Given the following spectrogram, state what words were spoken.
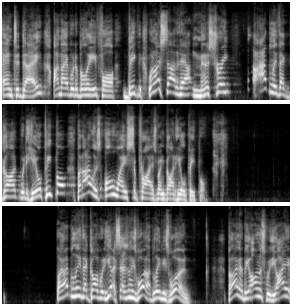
And today I'm able to believe for big, when I started out in ministry, I believe that God would heal people, but I was always surprised when God healed people. Like I believe that God would heal. It says in his word, I believe his word. But I gotta be honest with you. I,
